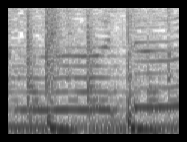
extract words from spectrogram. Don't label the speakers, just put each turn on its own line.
do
